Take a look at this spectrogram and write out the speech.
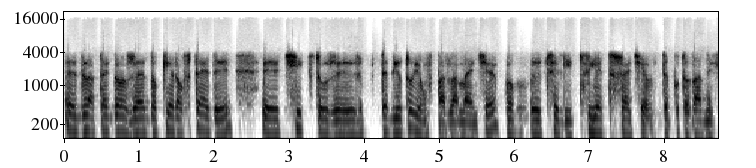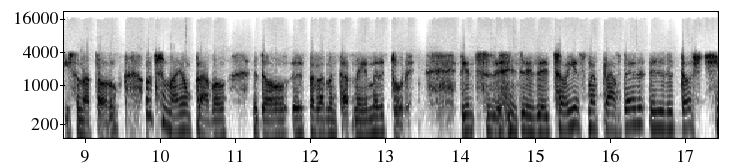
e, dlatego że dopiero wtedy e, ci, którzy debiutują w parlamencie, czyli dwie trzecie deputowanych i senatorów, otrzymają prawo do parlamentarnej emerytury. Więc y, co jest naprawdę y, dość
